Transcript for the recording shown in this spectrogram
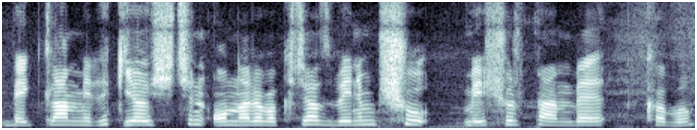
Beklenmedik yağış için onlara bakacağız. Benim şu meşhur pembe kabım.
